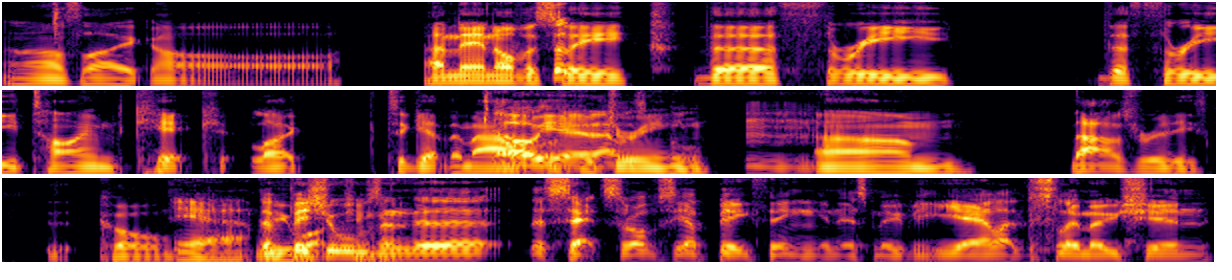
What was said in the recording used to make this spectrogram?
and I was like, oh. And then obviously the three, the three timed kick, like to get them out oh of yeah, the that was dream. cool. Mm. Um, that was really cool. Yeah. the rewatching visuals it. and the the sets are obviously a big thing in this movie. Yeah, like the slow motion,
